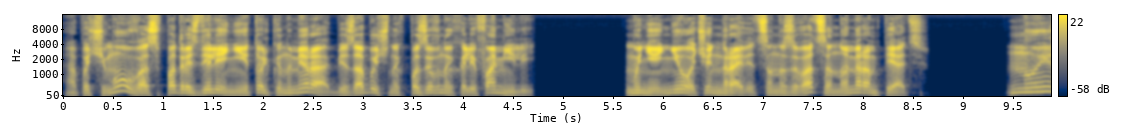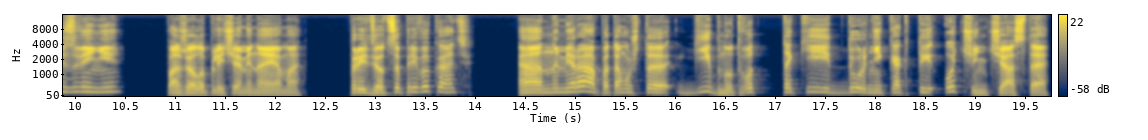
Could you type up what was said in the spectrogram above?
А почему у вас в подразделении только номера, без обычных позывных или фамилий? Мне не очень нравится называться номером пять. Ну, извини, пожала плечами Наэма. Придется привыкать. А номера, потому что гибнут вот такие дурни, как ты, очень часто,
